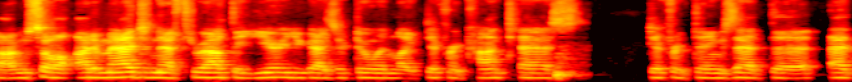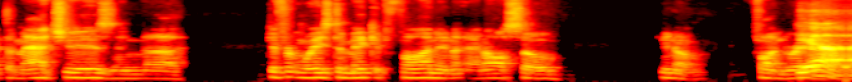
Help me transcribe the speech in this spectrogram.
um, so I'd imagine that throughout the year, you guys are doing like different contests, different things at the at the matches, and uh, different ways to make it fun and, and also, you know, fundraising. yeah,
